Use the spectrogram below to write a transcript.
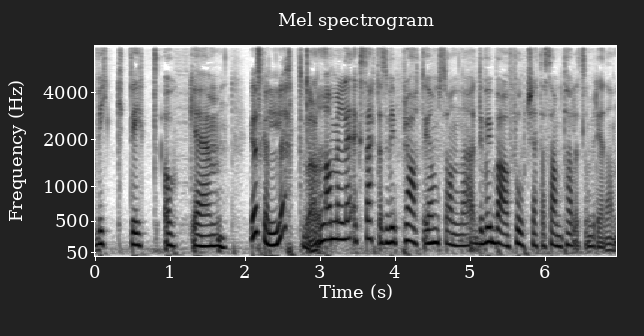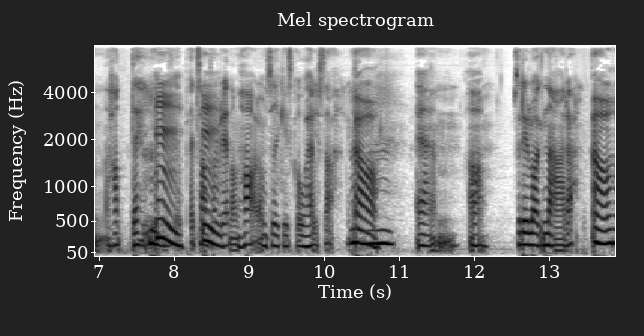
viktigt. Och, ehm, Ganska lätt va? ja, men exakt, alltså, vi pratade ju om sådana, det var ju bara att fortsätta samtalet som vi redan hade. Typ, ett samtal vi redan har om psykisk ohälsa. liksom. Ja. Ehm, ja. Så det låg nära. Ja.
